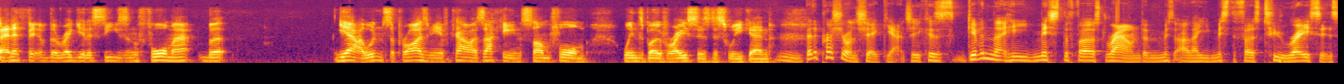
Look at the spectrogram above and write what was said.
benefit of the regular season format. But yeah, it wouldn't surprise me if Kawasaki in some form wins both races this weekend. Mm, bit of pressure on Shaky actually, because given that he missed the first round and miss, uh, he missed the first two races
